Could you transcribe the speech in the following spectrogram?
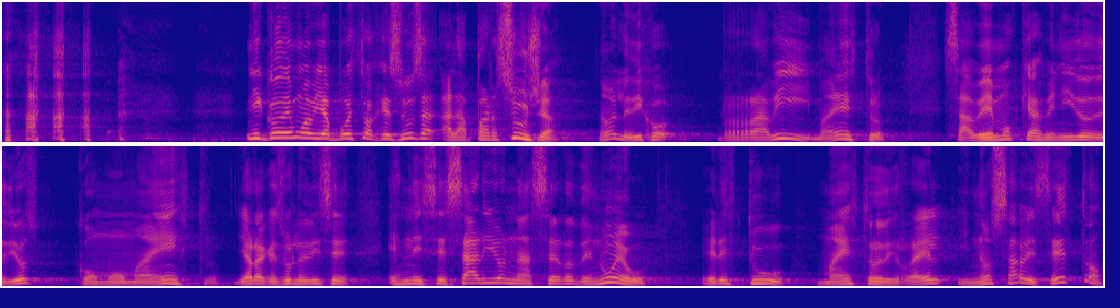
Nicodemo había puesto a Jesús a la par suya, ¿no? Le dijo, rabí, maestro, sabemos que has venido de Dios como maestro. Y ahora Jesús le dice, es necesario nacer de nuevo. ¿Eres tú maestro de Israel y no sabes esto?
